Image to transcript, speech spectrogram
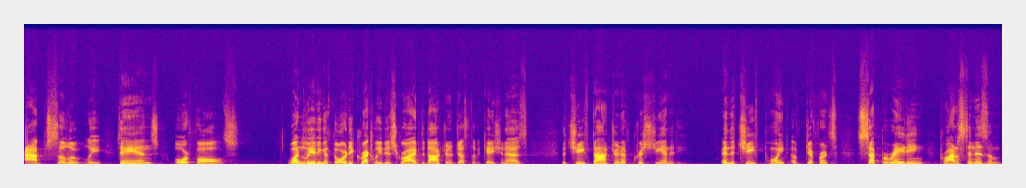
absolutely stands or falls. One leading authority correctly described the doctrine of justification as the chief doctrine of Christianity and the chief point of difference separating Protestantism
